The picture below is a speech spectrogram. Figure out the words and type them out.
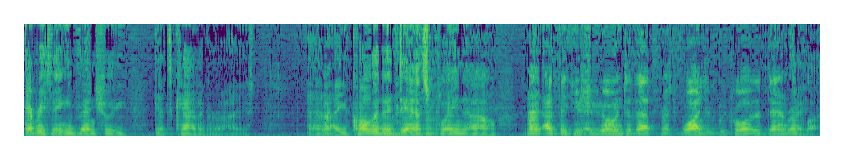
everything eventually gets categorized. And I call it a dance play now. I, I think you should go into that first. Why did we call it a dance Right. play?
